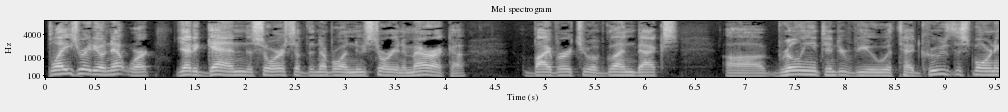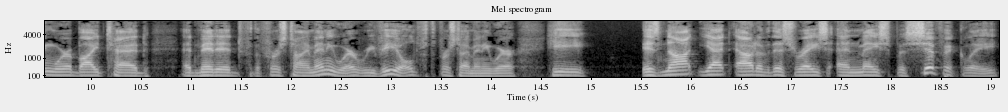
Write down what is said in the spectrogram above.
Blaze Radio Network, yet again, the source of the number one news story in America, by virtue of Glenn Beck's uh, brilliant interview with Ted Cruz this morning, whereby Ted admitted for the first time anywhere, revealed for the first time anywhere, he is not yet out of this race and may specifically,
